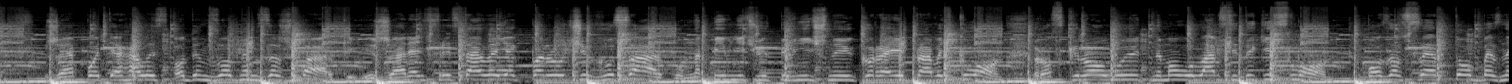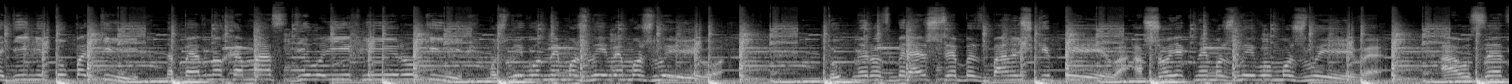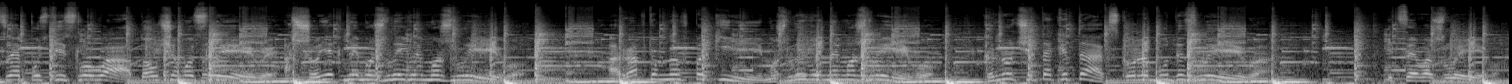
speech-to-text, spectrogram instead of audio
Потягались один з одним за жбарки І жарять фрістайли, як поручик гусарку. На північ від північної Кореї править клон. Розкеровують, немов у лавці дикий слон. Поза все то безнадійні тупаки. Напевно, Хамас діло їхньої руки. Можливо, неможливе, можливо. Тут не розберешся без баночки пива. А що як неможливо, можливе? А усе це пусті слова, товчимо сливи. А що як неможливе, можливо? А раптом навпаки, можливе, неможливо. Коротше, так і так, скоро буде злива. І це важливо.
